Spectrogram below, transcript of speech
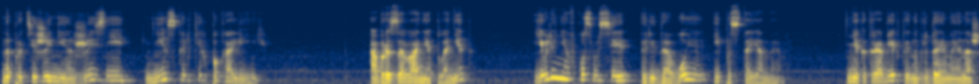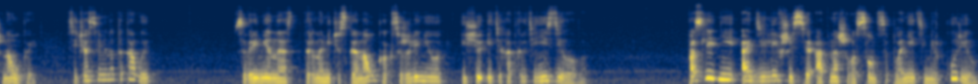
на протяжении жизни нескольких поколений. Образование планет – явление в космосе рядовое и постоянное. Некоторые объекты, наблюдаемые нашей наукой, сейчас именно таковы. Современная астрономическая наука, к сожалению, еще этих открытий не сделала. Последний, отделившийся от нашего Солнца планете Меркурию,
